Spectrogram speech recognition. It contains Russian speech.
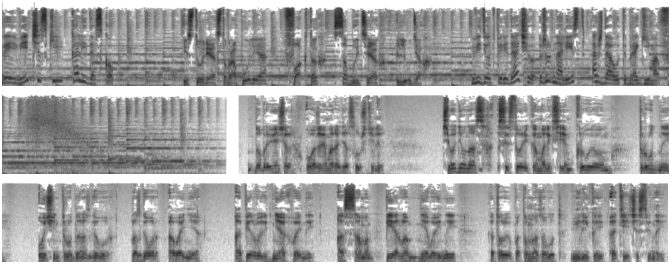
Краеведческий калейдоскоп. История Ставрополья в фактах, событиях, людях. Ведет передачу журналист Аждаут Ибрагимов. Добрый вечер, уважаемые радиослушатели. Сегодня у нас с историком Алексеем Круговым трудный, очень трудный разговор. Разговор о войне, о первых днях войны, о самом первом дне войны, которую потом назовут Великой Отечественной.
